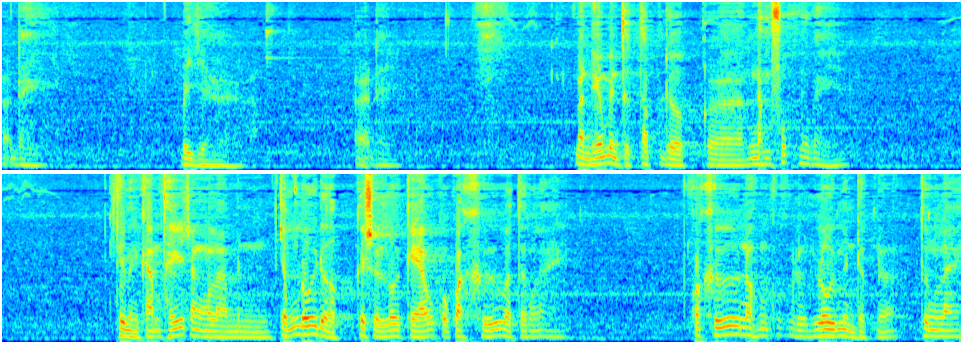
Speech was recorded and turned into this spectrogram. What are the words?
ở đây. Bây giờ ở đây. Mà nếu mình thực tập được ờ, 5 phút như vậy, thì mình cảm thấy rằng là mình chống đối được cái sự lôi kéo của quá khứ và tương lai. Quá khứ nó không có lôi mình được nữa, tương lai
